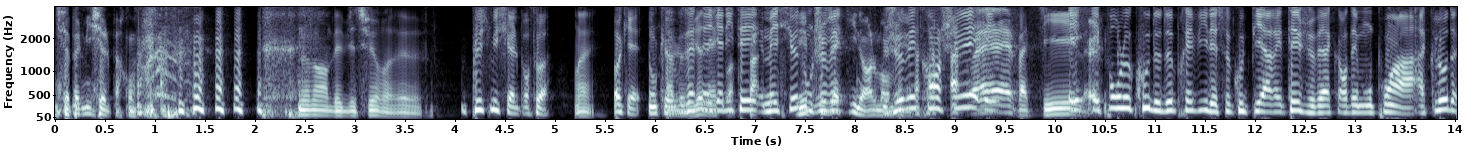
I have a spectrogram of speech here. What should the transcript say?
Il s'appelle Michel, par contre. Non, non, mais bien sûr. euh, Plus Michel pour toi. Ouais. Ok, donc euh, Ah, vous êtes à égalité, messieurs, donc je vais, Jackie, je vais trancher. et- Ouais, facile. Et, et pour le coup de Depréville et ce coup de pied arrêté, je vais accorder mon point à, à Claude,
